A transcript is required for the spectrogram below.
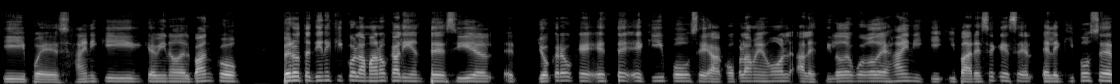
y pues Heineken que vino del banco, pero te tienes que ir con la mano caliente. Si el- eh, yo creo que este equipo se acopla mejor al estilo de juego de Heineken y parece que se- el equipo se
